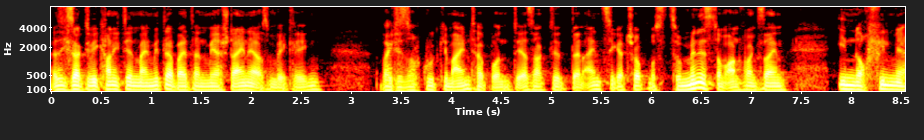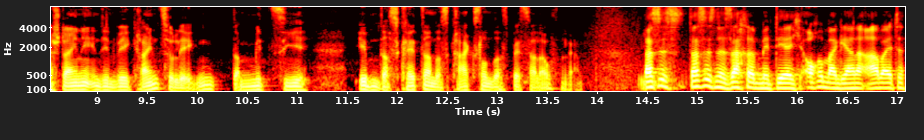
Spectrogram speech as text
also ich sagte, wie kann ich denn meinen Mitarbeitern mehr Steine aus dem Weg legen, weil ich das noch gut gemeint habe. Und er sagte, dein einziger Job muss zumindest am Anfang sein, ihnen noch viel mehr Steine in den Weg reinzulegen, damit sie eben das Klettern, das Kraxeln, das besser laufen lernen. Das ist, das ist eine Sache, mit der ich auch immer gerne arbeite.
